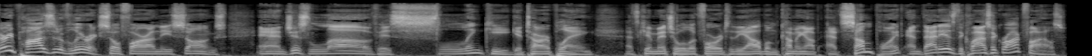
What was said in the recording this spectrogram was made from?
Very positive lyrics so far on these songs, and just love his slinky guitar playing. That's Kim Mitchell. We'll look forward to the album coming up at some point, and that is the Classic Rock Files.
